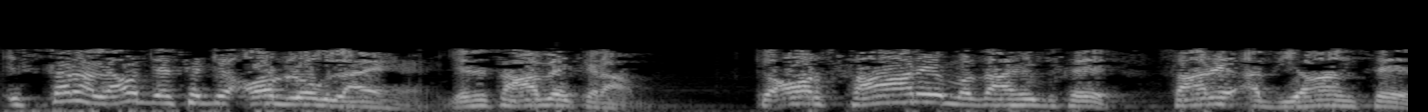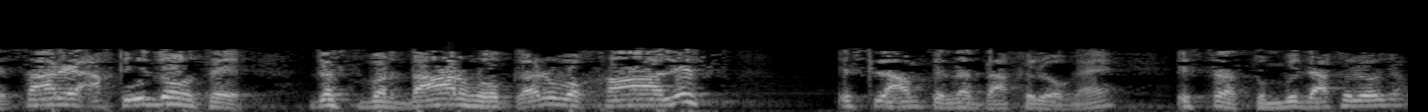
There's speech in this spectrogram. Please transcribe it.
اس طرح لاؤ جیسے کہ اور لوگ لائے ہیں یعنی صحابہ کرام، کہ اور سارے مذاہب سے، سارے ادیان سے، سارے عقیدوں سے دستبردار ہو کر وہ خالص اسلام کے اندر داخل ہو گئے۔ اس طرح تم بھی داخل ہو جاؤ۔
